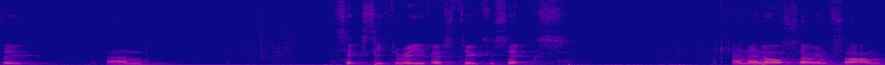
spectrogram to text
2 and 63 verse 2 to 6, and then also in Psalm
